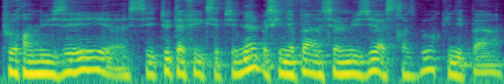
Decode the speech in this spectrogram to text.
pour un musée, euh, c'est tout à fait exceptionnel parce qu'il n'y a pas un seul musée à Strasbourg qui n'est pas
